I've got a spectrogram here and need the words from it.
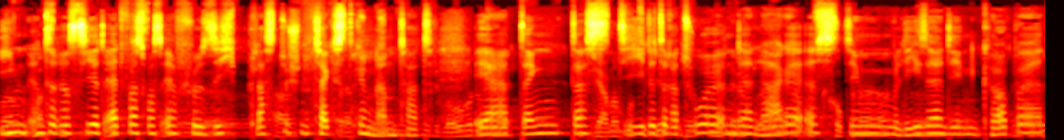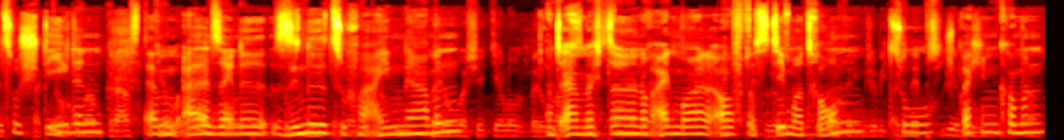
ihn interessiert etwas, was er für sich plastischen Text genannt hat. Er denkt, dass die Literatur in der Lage ist, dem Leser den Körper zu stehlen, ähm, all seine Sinne zu vereinnahmen. Und er möchte noch einmal auf das Thema Traum zu sprechen kommen.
